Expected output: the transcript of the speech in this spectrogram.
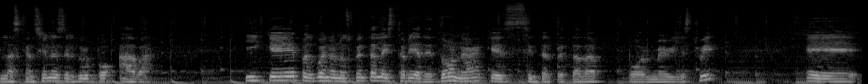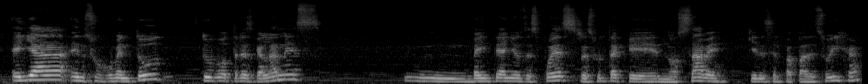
las canciones del grupo ABBA y que pues bueno nos cuenta la historia de Donna que es interpretada por Meryl Streep eh, ella en su juventud tuvo tres galanes 20 mm, años después resulta que no sabe quién es el papá de su hija.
